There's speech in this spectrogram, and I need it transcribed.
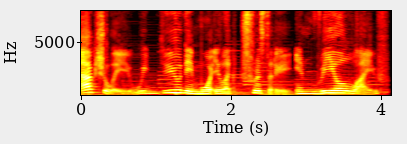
actually, we do need more electricity in real life.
